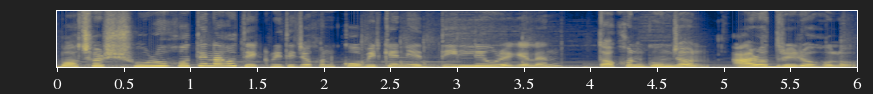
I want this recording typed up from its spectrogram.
বছর শুরু হতে না হতে কৃতি যখন কবিরকে নিয়ে দিল্লি উড়ে গেলেন, তখন গুঞ্জন আরও দৃঢ় হলো।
